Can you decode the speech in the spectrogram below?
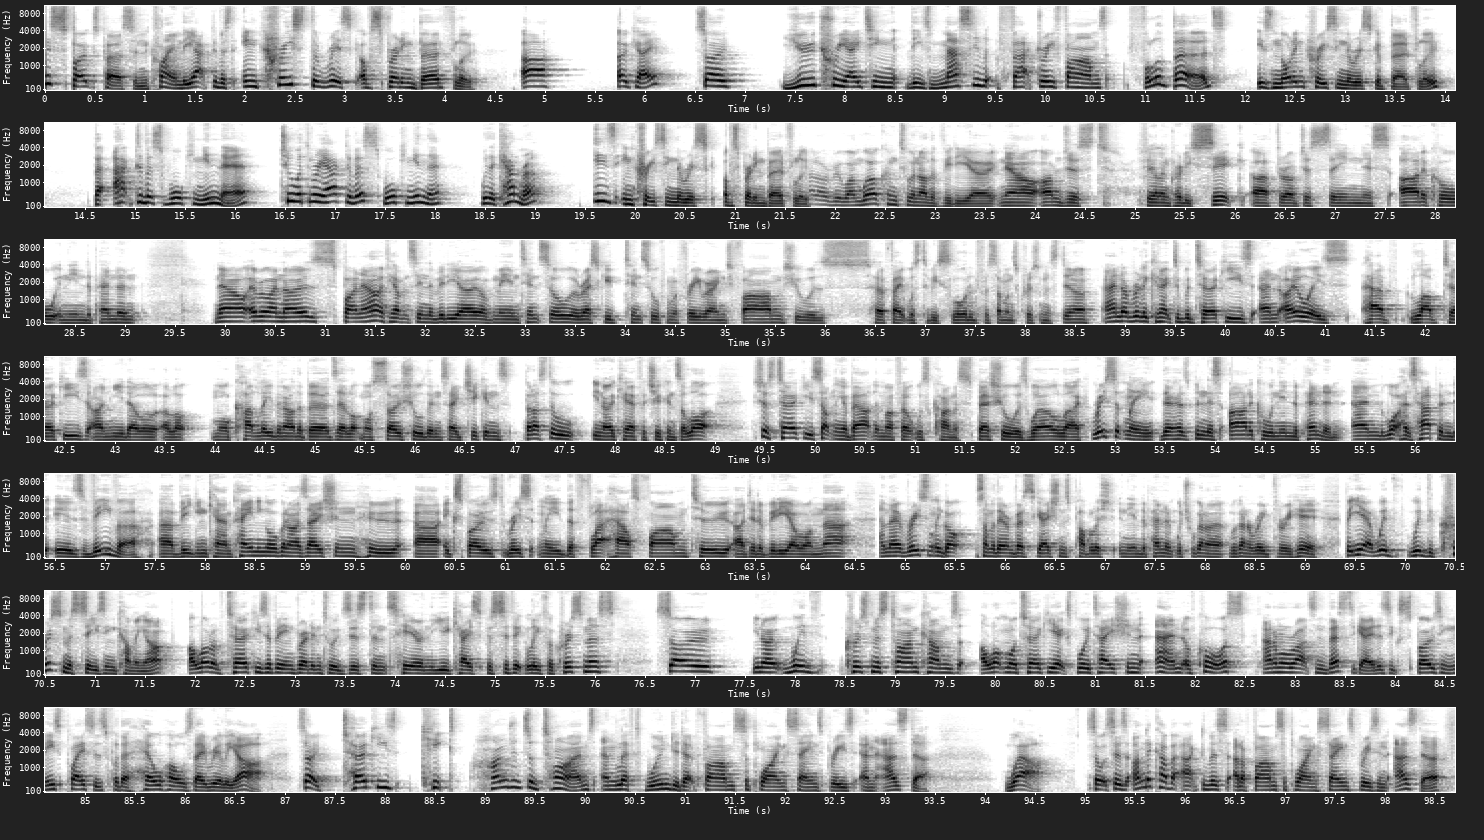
This spokesperson claimed the activist increased the risk of spreading bird flu. Ah, uh, okay, so you creating these massive factory farms full of birds is not increasing the risk of bird flu, but activists walking in there, two or three activists walking in there with a camera, is increasing the risk of spreading bird flu. Hello everyone, welcome to another video. Now I'm just feeling pretty sick after I've just seen this article in The Independent now, everyone knows by now, if you haven't seen the video of me and Tinsel, we rescued Tinsel from a free range farm. She was, her fate was to be slaughtered for someone's Christmas dinner. And I've really connected with turkeys, and I always have loved turkeys. I knew they were a lot more cuddly than other birds, they're a lot more social than, say, chickens. But I still, you know, care for chickens a lot. It's just Turkey, something about them I felt was kind of special as well. Like recently, there has been this article in The Independent, and what has happened is Viva, a vegan campaigning organization who uh, exposed recently the Flathouse Farm too, uh, did a video on that. And they've recently got some of their investigations published in The Independent, which we're gonna we're gonna read through here. But yeah, with with the Christmas season coming up, a lot of turkeys are being bred into existence here in the UK specifically for Christmas. So you know, with Christmas time comes a lot more turkey exploitation and, of course, animal rights investigators exposing these places for the hellholes they really are. So, turkeys kicked hundreds of times and left wounded at farms supplying Sainsbury's and Asda. Wow. So it says undercover activists at a farm supplying Sainsbury's and Asda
